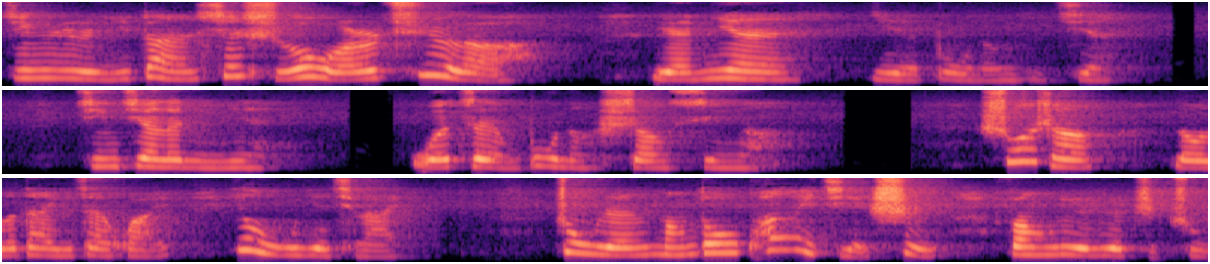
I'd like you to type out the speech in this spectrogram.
今日一旦先舍我而去了，连面也不能一见。”今见了你，我怎不能伤心啊？说着，搂了黛玉在怀，又呜咽起来。众人忙都宽慰解释，方略略止住。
